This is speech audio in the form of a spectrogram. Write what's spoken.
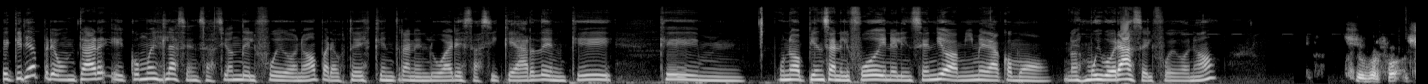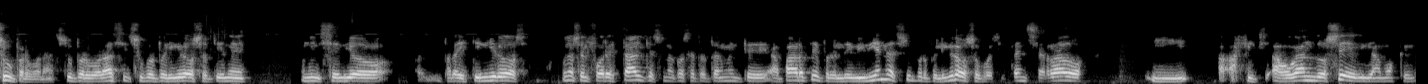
Te quería preguntar eh, cómo es la sensación del fuego, ¿no? Para ustedes que entran en lugares así que arden, ¿qué, qué mm, uno piensa en el fuego y en el incendio? A mí me da como, no es muy voraz el fuego, ¿no? Súper super voraz, súper voraz y súper peligroso. Tiene un incendio, para distinguir dos, uno es el forestal, que es una cosa totalmente aparte, pero el de vivienda es súper peligroso, porque si está encerrado y ahogándose, digamos, que,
